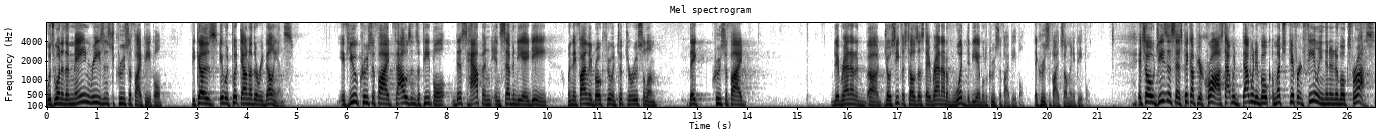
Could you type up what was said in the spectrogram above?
was one of the main reasons to crucify people because it would put down other rebellions. If you crucified thousands of people, this happened in 70 AD when they finally broke through and took Jerusalem. They crucified, they ran out of, uh, Josephus tells us they ran out of wood to be able to crucify people. They crucified so many people. And so Jesus says, pick up your cross. That would, that would invoke a much different feeling than it evokes for us.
